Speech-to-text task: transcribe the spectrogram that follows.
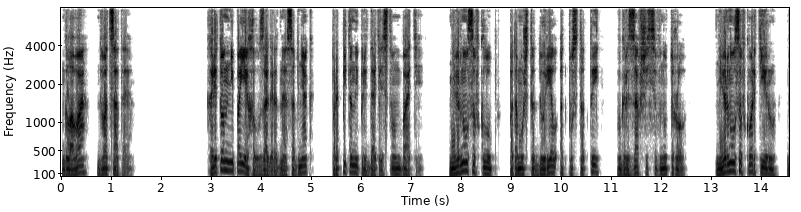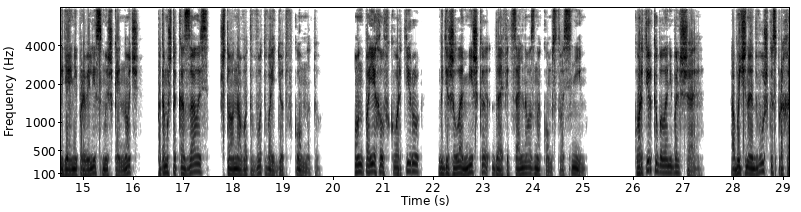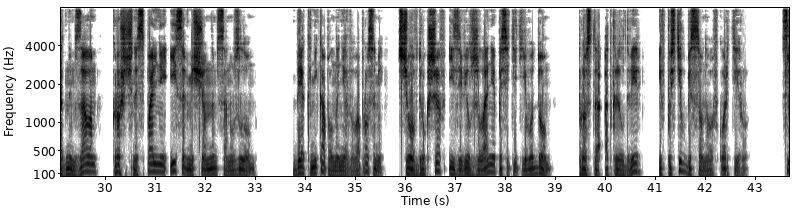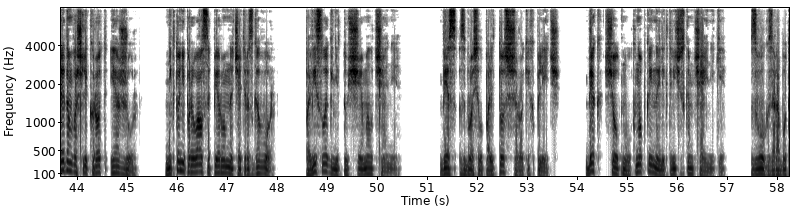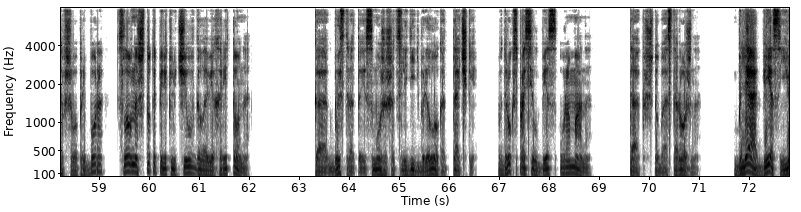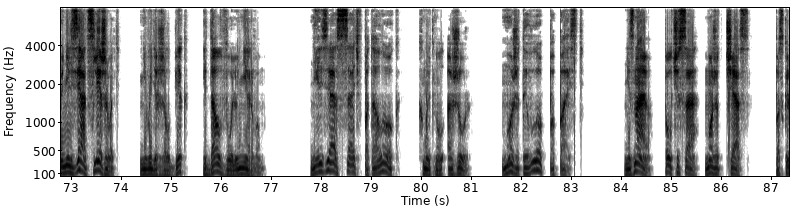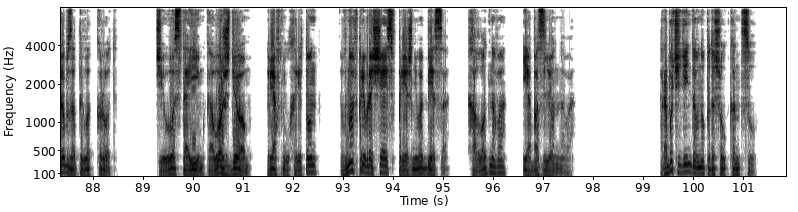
Глава 20. Харитон не поехал в загородный особняк, пропитанный предательством Бати. Не вернулся в клуб, потому что дурел от пустоты, вгрызавшейся внутрь. Не вернулся в квартиру, где они провели с мышкой ночь, потому что казалось, что она вот-вот войдет в комнату. Он поехал в квартиру, где жила Мишка до официального знакомства с ним. Квартирка была небольшая, Обычная двушка с проходным залом, крошечной спальней и совмещенным санузлом. Бек не капал на нервы вопросами, с чего вдруг шеф изъявил желание посетить его дом. Просто открыл дверь и впустил Бессонова в квартиру. Следом вошли Крот и Ажур. Никто не порывался первым начать разговор. Повисло гнетущее молчание. Бес сбросил пальто с широких плеч. Бек щелкнул кнопкой на электрическом чайнике. Звук заработавшего прибора словно что-то переключил в голове Харитона. «Как быстро ты сможешь отследить брелок от тачки?» Вдруг спросил бес у Романа. «Так, чтобы осторожно». «Бля, бес, ее нельзя отслеживать!» Не выдержал Бек и дал волю нервам. «Нельзя ссать в потолок», — хмыкнул Ажур. «Может и в лоб попасть». «Не знаю, полчаса, может, час», Поскреб затылок крот. «Чего стоим? Кого ждем?» — рявкнул Харитон, вновь превращаясь в прежнего беса, холодного и обозленного. Рабочий день давно подошел к концу.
